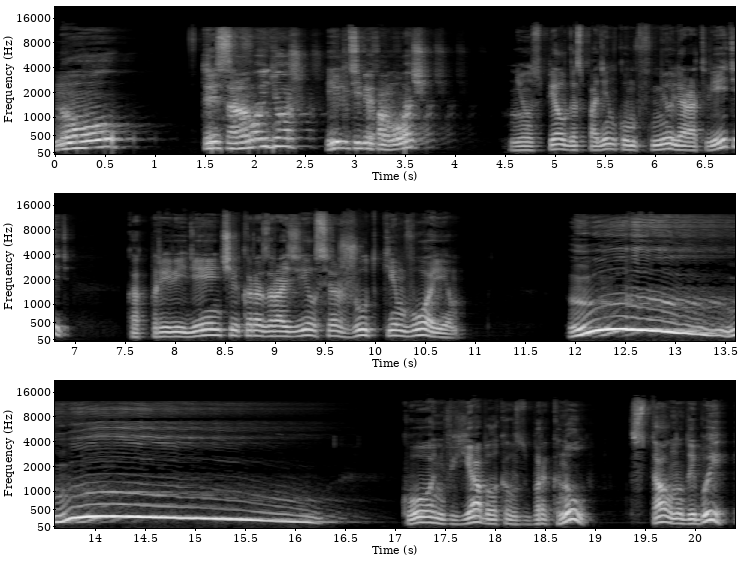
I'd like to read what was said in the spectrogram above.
«Ну, ты сам уйдешь или тебе помочь?» Не успел господин Кумфмюллер ответить, как привиденчик разразился жутким воем. Конь в яблоках взбрыкнул, встал на дыбы,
